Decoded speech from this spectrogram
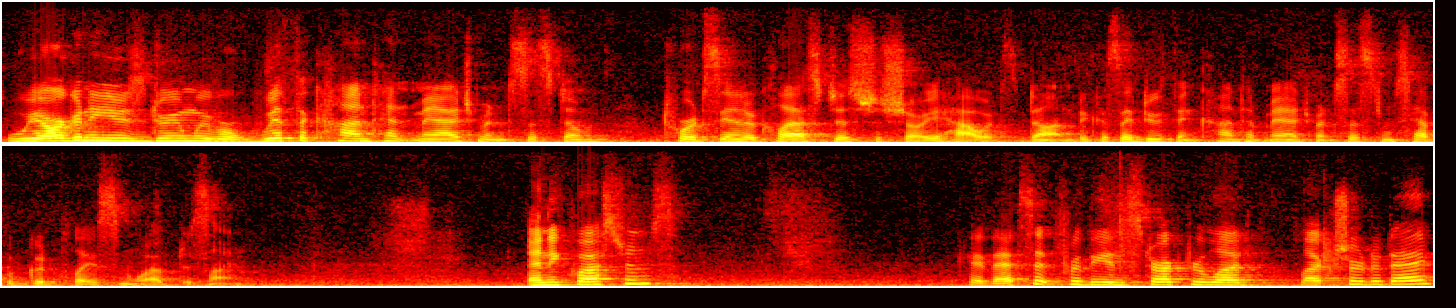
We are going to use Dreamweaver with the content management system towards the end of class just to show you how it's done because I do think content management systems have a good place in web design. Any questions? Okay, that's it for the instructor-led lecture today.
